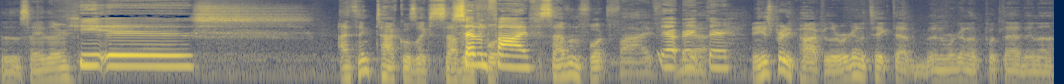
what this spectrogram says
Does it say there? He is I think Taco's like seven. seven foot, five. Seven foot five. Yeah, right there. And he's pretty popular. We're gonna take that and we're gonna put that in a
